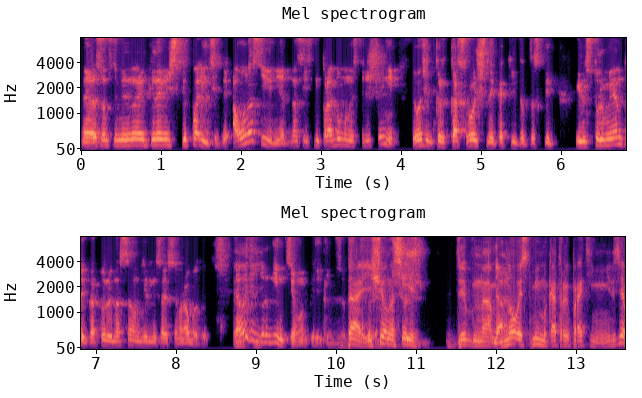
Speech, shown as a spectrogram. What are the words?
э, собственно, экономической политикой. А у нас ее нет. У нас есть непродуманность решений и очень краткосрочные какие-то, так сказать, инструменты, которые на самом деле не совсем работают. Давайте к другим темам перейдем. Да, еще у нас есть да. новость, мимо которой пройти нельзя.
